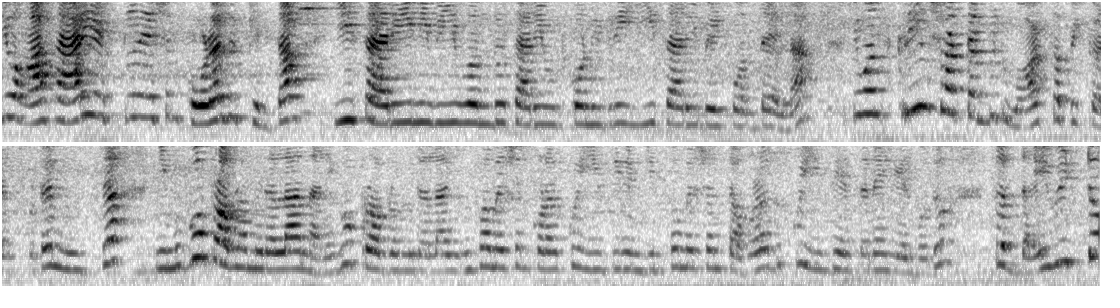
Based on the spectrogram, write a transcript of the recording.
ನೀವು ಆ ಸ್ಯಾರಿ ಎಕ್ಸ್ಪ್ಲನೇಷನ್ ಕೊಡೋದಕ್ಕಿಂತ ಈ ಸ್ಯಾರಿ, ನೀವು ಈ ಒಂದು ಸ್ಯಾರಿ ಉಟ್ಕೊಂಡಿದ್ರಿ, ಈ ಸ್ಯಾರಿ ಬೇಕು ಅಂತ ಇಲ್ಲ. ನೀವು ಒಂದು ಸ್ಕ್ರೀನ್ ಶಾಟ್ ತೆಗೆದ್ಬಿಟ್ಟು ವಾಟ್ಸಪ್ಪಿಗೆ ಕಳಿಸ್ಬಿಟ್ರೆ ನಿಜ ನಿಮಗೂ ಪ್ರಾಬ್ಲಮ್ ಇರಲ್ಲ, ನನಗೂ ಪ್ರಾಬ್ಲಮ್ ಇರಲ್ಲ. ಇನ್ಫಾರ್ಮೇಶನ್ ಕೊಡೋಕ್ಕೂ ಈಸಿ ನಿಮ್ಗೆ ಇನ್ಫಾರ್ಮೇಶನ್ ತಗೊಳೋದಕ್ಕೂ ಈಸಿ ಅಂತಾನೆ ಹೇಳ್ಬೋದು. ಸೊ ದಯವಿಟ್ಟು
